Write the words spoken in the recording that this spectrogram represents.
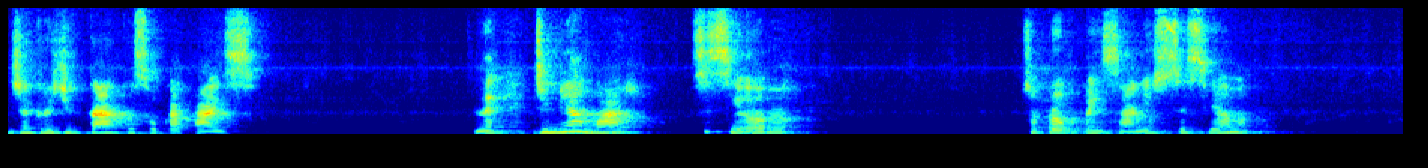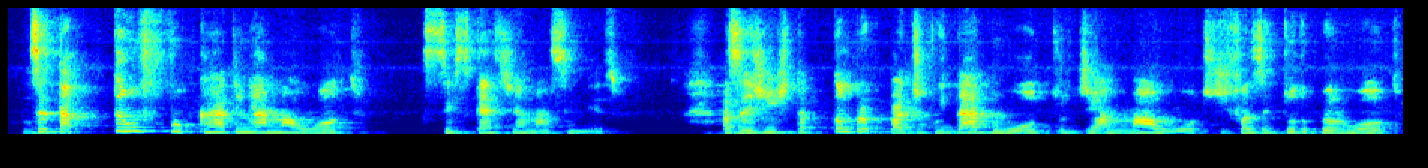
de acreditar que eu sou capaz, né? De me amar. Você se ama? Já para pensar nisso? Você se ama? Você está tão focado em amar o outro que você esquece de amar a si mesmo. Às vezes a gente está tão preocupado de cuidar do outro, de amar o outro, de fazer tudo pelo outro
